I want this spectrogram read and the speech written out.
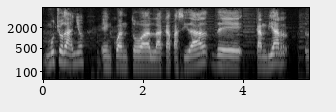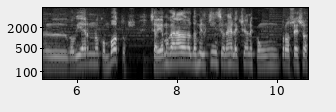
mucho daño en cuanto a la capacidad de cambiar el gobierno con votos. Si habíamos ganado en el 2015 unas elecciones con un proceso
